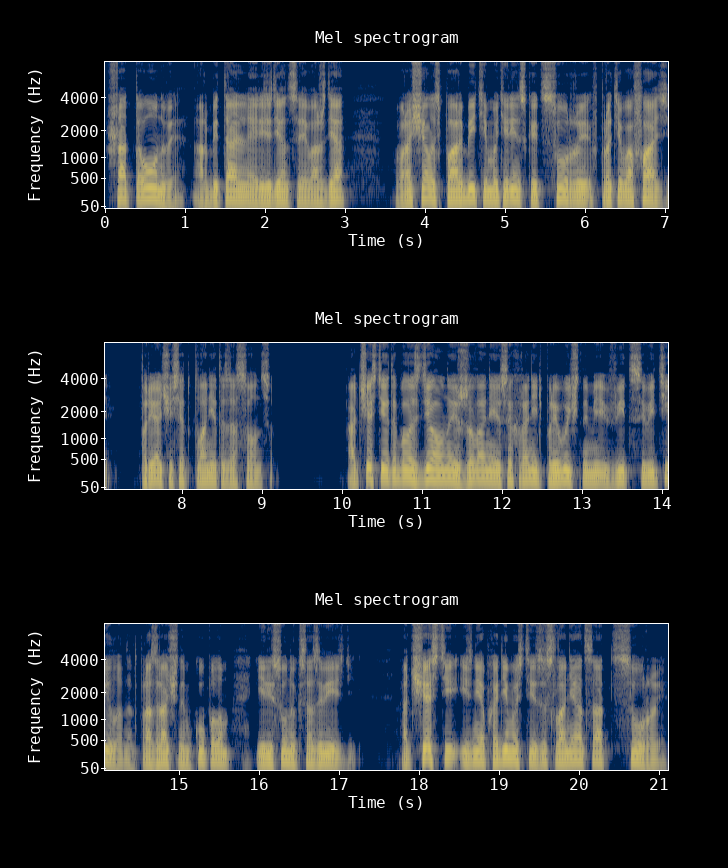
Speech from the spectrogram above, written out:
Шатта-Унве, орбитальная резиденция вождя, вращалась по орбите материнской Цурры в противофазе, прячась от планеты за Солнцем. Отчасти это было сделано из желания сохранить привычными вид светила над прозрачным куполом и рисунок созвездий отчасти из необходимости заслоняться от ЦУРы,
